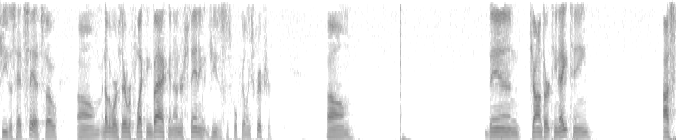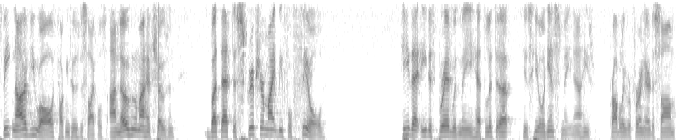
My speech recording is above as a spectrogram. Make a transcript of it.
Jesus had said. So, um, in other words, they're reflecting back and understanding that Jesus is fulfilling scripture. Um, then John 13, 18. I speak not of you all, talking to his disciples. I know whom I have chosen, but that the scripture might be fulfilled. He that eateth bread with me hath lifted up his heel against me. Now he's probably referring there to Psalm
